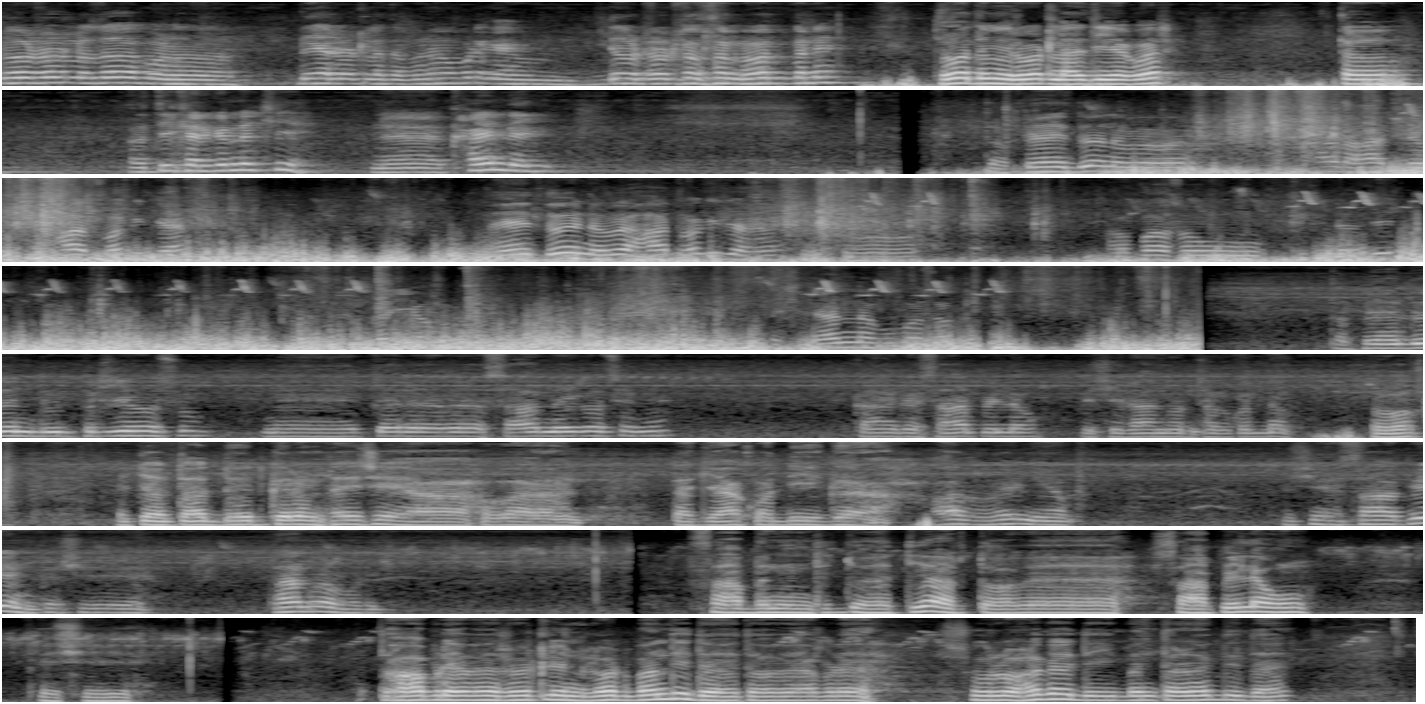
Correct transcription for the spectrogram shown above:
દોઢ રોટલો જોયો પણ બે રોટલા તો બનાવવા પડે કે દોઢ રોટલો તો નો જ બને. જો તમે રોટલા હજી એકવાર. તો અડધી ખેર કરીને છીએ ને ખાઈ લઈ તો પહેરી દો ને હવે હાથ હાથ વાગી જાય અહીં દો ને હવે હાથ વાગી જાય તો આ પાછો હું કરી આવું પછી રાનના પાછો. તો પેલા દોઈને દૂધ ભરી આવ્યો છું. ને અત્યારે હવે સાર નાખ્યો છે ને કારણ કે સાર પી લઉં પછી રાંધવાનું ચાલુ કરી દઉં. તો અત્યારે તો દૂધ ગરમ થાય છે આ હવા તાકી આખો દી ગા સારું હોય ને એમ. પછી સા પીને પછી રાંધવા પડી સા બનીને થઈ ગયો તૈયાર તો હવે સા પી લઉં. પછી તો આપણે હવે રોટલીનો લોટ બાંધી દઈએ તો હવે આપણે સૂલો હળગાવી દઈએ બંતણ નાખી દીધા.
